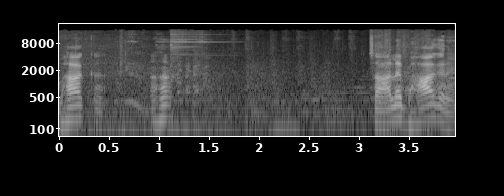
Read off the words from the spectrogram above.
भाग कहाँ? हाँ साले भाग रहे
